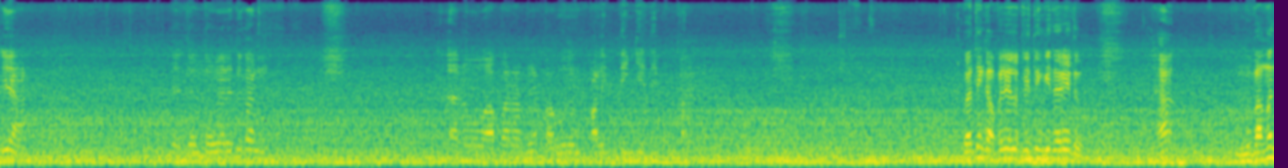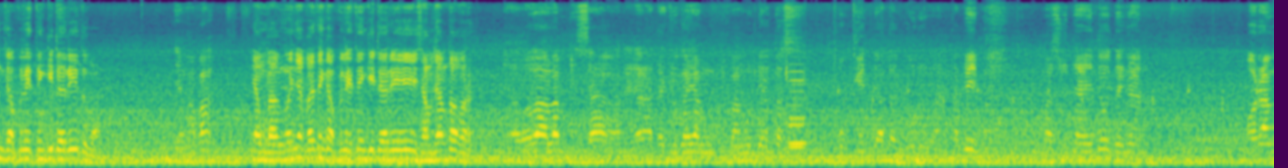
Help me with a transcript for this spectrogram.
Iya. Dan John Tower itu kan anu apa namanya bangunan paling tinggi di Mekah. Berarti nggak boleh lebih tinggi dari itu. Ya, Membangun nggak boleh tinggi dari itu, Pak. yang apa? Yang bangunnya berarti nggak boleh tinggi dari Sam-sam tower. Ya Allah alam bisa. Dan ada juga yang dibangun di atas bukit, di atas gunungan. Tapi maksudnya itu dengan orang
